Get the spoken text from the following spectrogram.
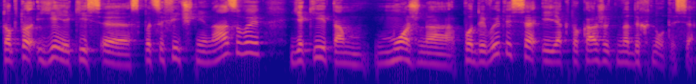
Тобто є якісь е, специфічні назви, які там можна подивитися і, як то кажуть, надихнутися.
